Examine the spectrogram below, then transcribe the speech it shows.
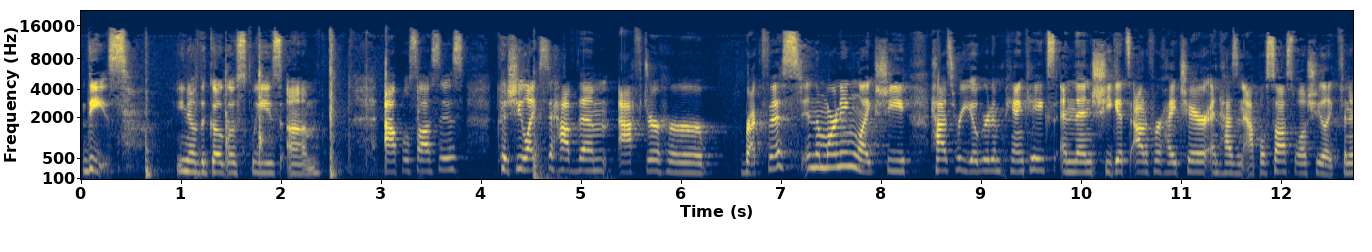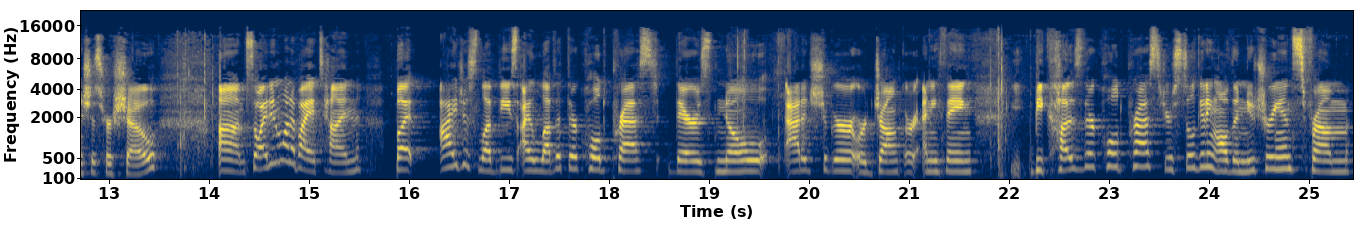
These, you know, the Go-Go Squeeze um, apple sauces, because she likes to have them after her breakfast in the morning. Like she has her yogurt and pancakes and then she gets out of her high chair and has an applesauce while she like finishes her show. Um, so I didn't want to buy a ton, but I just love these. I love that they're cold pressed. There's no added sugar or junk or anything. Because they're cold pressed, you're still getting all the nutrients from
